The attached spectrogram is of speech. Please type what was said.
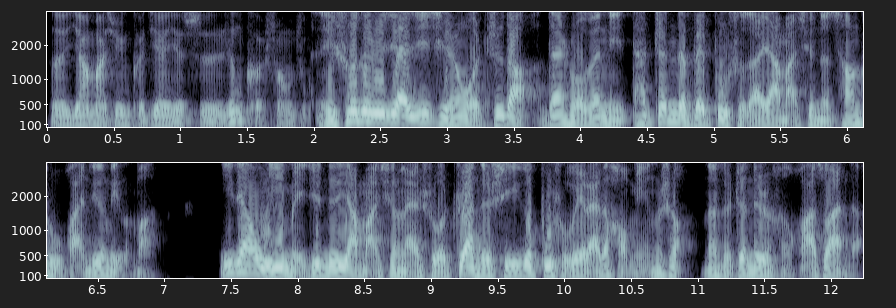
呃，亚马逊可见也是认可双足。你说的这架机器人我知道，但是我问你，它真的被部署到亚马逊的仓储环境里了吗？一点五亿美金对亚马逊来说赚的是一个部署未来的好名声，那可真的是很划算的。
